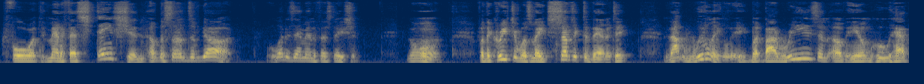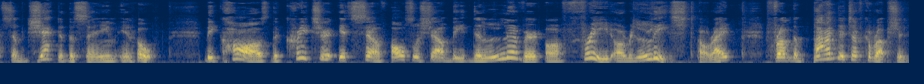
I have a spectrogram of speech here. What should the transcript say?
for the manifestation of the sons of God. What is that manifestation? Go on. For the creature was made subject to vanity, not willingly, but by reason of him who hath subjected the same in hope. Because the creature itself also shall be delivered or freed or released, all right, from the bondage of corruption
